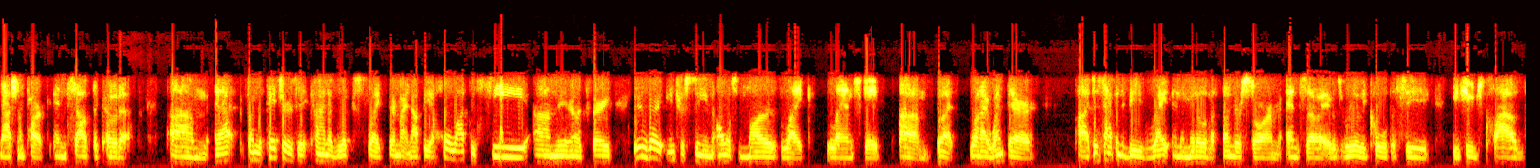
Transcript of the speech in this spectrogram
National Park in South Dakota. Um, that, from the pictures, it kind of looks like there might not be a whole lot to see. Um, you know, it's very, it is very interesting, almost Mars-like landscape. Um, but when I went there, uh, it just happened to be right in the middle of a thunderstorm, and so it was really cool to see these huge clouds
